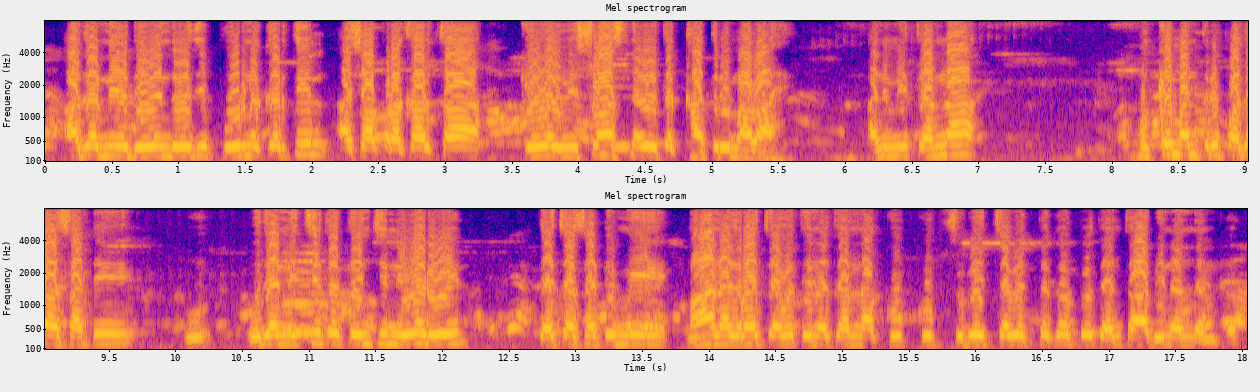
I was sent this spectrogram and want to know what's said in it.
आदरणीय देवेंद्रजी पूर्ण करतील अशा प्रकारचा केवळ विश्वास नव्हे तर खात्री मला आहे. आणि मी त्यांना मुख्यमंत्री पदासाठी उ- उद्या निश्चितच त्यांची निवड होईल. त्याच्यासाठी मी महानगराच्या वतीनं त्यांना खूप खूप शुभेच्छा व्यक्त करतो. त्यांचं अभिनंदन करतो.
